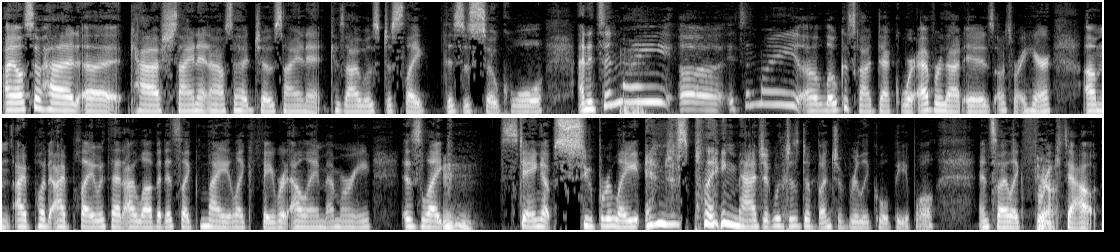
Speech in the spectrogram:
I also had uh, Cash sign it, and I also had Joe sign it because I was just like, "This is so cool," and it's in my uh, it's in my uh, Locust God deck wherever that is. Oh, it's right here. Um, I put I play with it. I love it. It's like my like favorite LA memory is like. Staying up super late and just playing magic with just a bunch of really cool people, and so I like freaked out.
